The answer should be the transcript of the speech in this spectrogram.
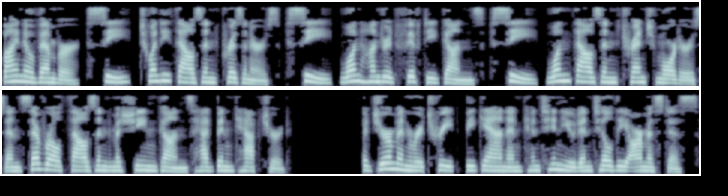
By November, c. 20,000 prisoners, c. 150 guns, c. 1,000 trench mortars and several thousand machine guns had been captured. A German retreat began and continued until the armistice.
